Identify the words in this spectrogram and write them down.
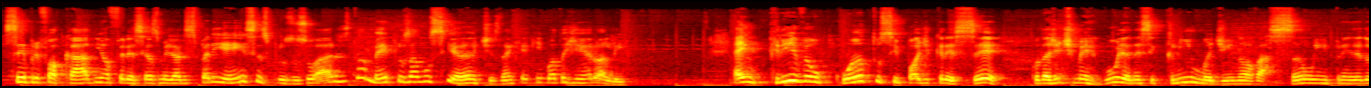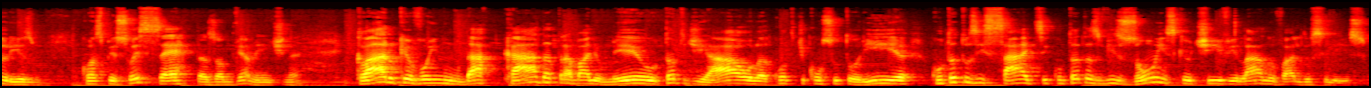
sempre focado em oferecer as melhores experiências para os usuários e também para os anunciantes, né, que é quem bota dinheiro ali. É incrível o quanto se pode crescer quando a gente mergulha nesse clima de inovação e empreendedorismo, com as pessoas certas, obviamente, né? Claro que eu vou inundar cada trabalho meu, tanto de aula quanto de consultoria, com tantos insights e com tantas visões que eu tive lá no Vale do Silício.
